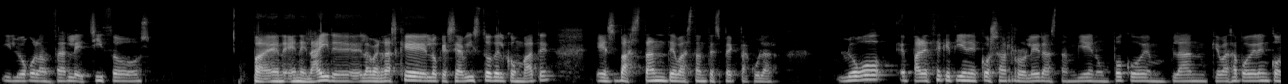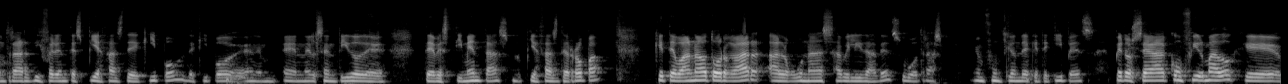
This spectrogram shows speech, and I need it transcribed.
y luego lanzarle hechizos en, el aire. La verdad es que lo que se ha visto del combate es bastante, bastante espectacular. Luego eh, parece que tiene cosas roleras también, un poco en plan que vas a poder encontrar diferentes piezas de equipo, de equipo en, el sentido de, de, vestimentas, piezas de ropa, que te van a otorgar algunas habilidades u otras en función de que te equipes, pero se ha confirmado que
